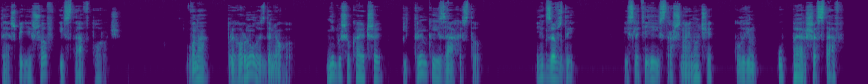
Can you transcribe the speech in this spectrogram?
теж підійшов і став поруч. Вона пригорнулась до нього, ніби шукаючи підтримки і захисту, як завжди, після тієї страшної ночі, коли він уперше став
